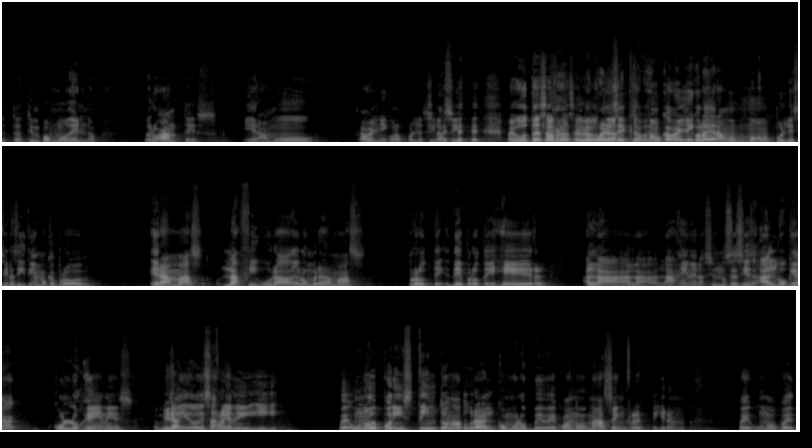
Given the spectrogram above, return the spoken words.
estos tiempos modernos. Pero antes éramos cavernícolas, por decirlo así. Me gusta esa frase. me gusta. decir- somos cavernícolas, éramos monos, por decirlo así. Teníamos que era más, la figura del hombre era más prote- de proteger a la, la- la generación. No sé si es algo que ha- con los genes Mira, se ha ido desarrollando y, y, pues uno por instinto natural, como los bebés cuando nacen respiran, pues uno pues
